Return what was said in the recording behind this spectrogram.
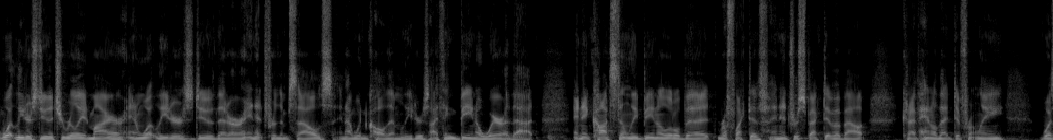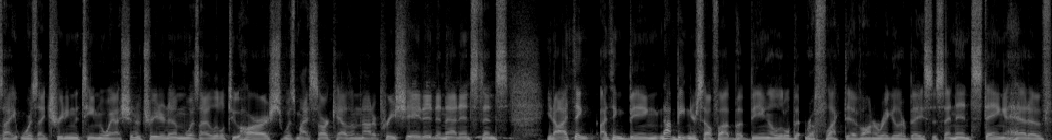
what leaders do that you really admire and what leaders do that are in it for themselves and i wouldn't call them leaders i think being aware of that and then constantly being a little bit reflective and introspective about could i've handled that differently was I was I treating the team the way I should have treated them? Was I a little too harsh? Was my sarcasm not appreciated in that instance? You know, I think I think being not beating yourself up, but being a little bit reflective on a regular basis, and then staying ahead of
